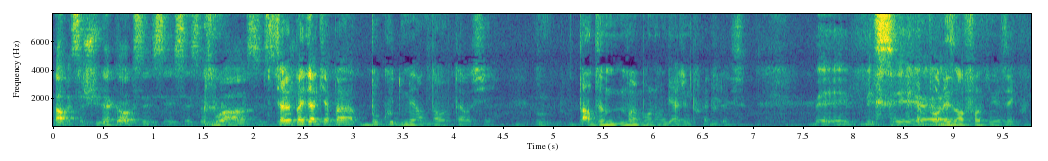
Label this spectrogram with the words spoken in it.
Non, mais ça, je suis d'accord, que c'est- c'est- ça se voit. hein, c'est- Ça veut pas dire qu'il n'y a pas beaucoup de merde dans le tas aussi. Pardonne-moi mon langage une fois de plus. Mais, mais c'est. Pour euh, les enfants qui nous écoutent.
